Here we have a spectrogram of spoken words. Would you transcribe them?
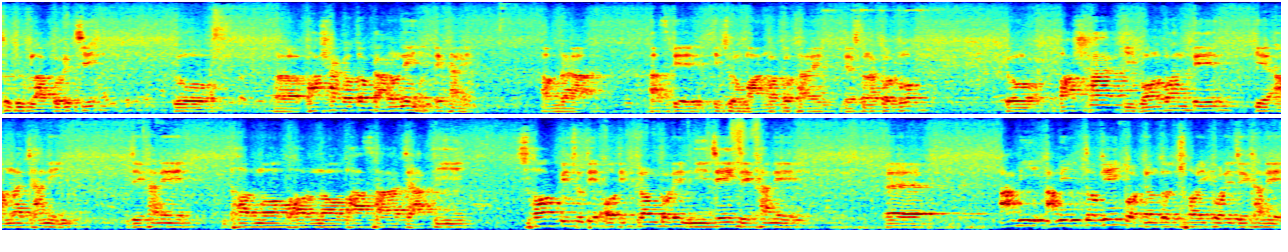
সুযোগ লাভ করেছি। তো ভাষাগত কারণেই এখানে আমরা আজকে কিছু মারমা কথায় দেশনা করব। তো, ভাষা কি গণভ্রান্তিকে আমরা জানি, যেখানে ধর্ম, বর্ণ, ভাষা, জাতি সব কিছুতে অতিক্রম করে নিজেই যেখানে আমি আমিত্বকেই পর্যন্ত জয় করে যেখানে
